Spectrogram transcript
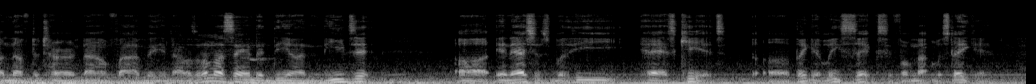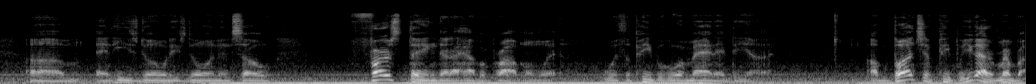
enough to turn down $5 million. And I'm not saying that Deion needs it uh, in essence, but he has kids. Uh, I think at least six, if I'm not mistaken. Um, and he's doing what he's doing. And so First thing that I have a problem with, with the people who are mad at Deion, a bunch of people, you got to remember,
